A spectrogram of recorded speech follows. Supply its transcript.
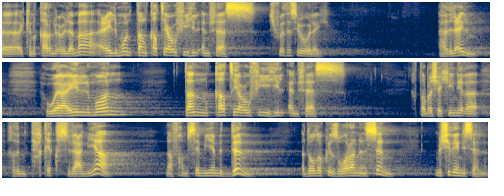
أه كنقارن العلماء علم تنقطع فيه الأنفاس ثاسي ولاي هذا العلم هو علم تنقطع فيه الأنفاس. خطر باش كيني خدم التحقيق في 700 ناف 500 مدن هذو دوك زوران نسن ماشي ذيني سهلا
